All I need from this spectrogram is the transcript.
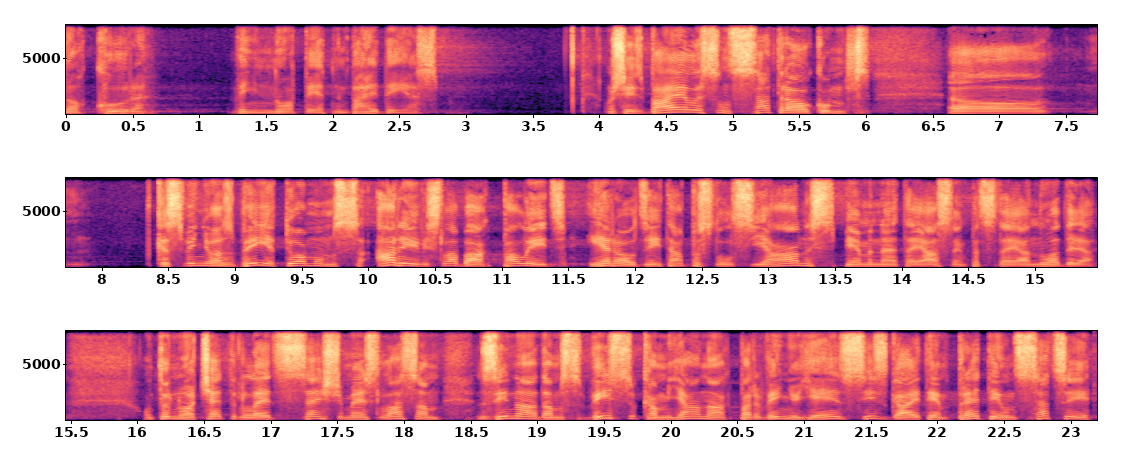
no kura viņi nopietni baidījās. Un šīs bailes un satraukums, kas viņos bija, to mums arī vislabāk palīdz ieraudzīt apustulis Jānis, pieminētajā 18. nodaļā. Un tur no 4 līdz 6 mēs lasām, zinādams visu, kam jānāk par viņu, Jēzus izgāja tiem pretī un sacīja,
